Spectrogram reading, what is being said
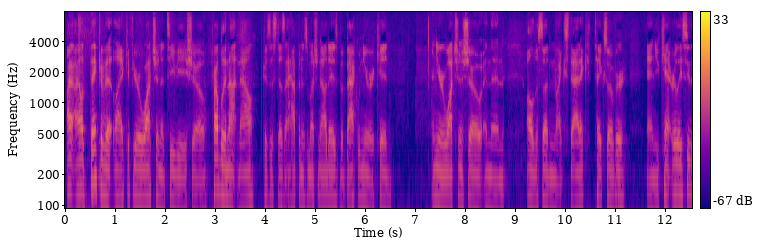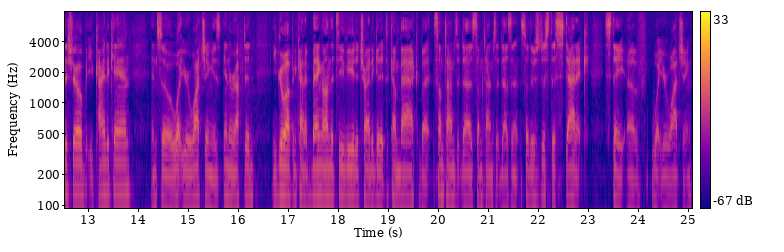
I, I'll think of it like if you were watching a TV show, probably not now because this doesn't happen as much nowadays, but back when you were a kid and you were watching a show and then all of a sudden like static takes over and you can't really see the show, but you kind of can. And so what you're watching is interrupted. You go up and kind of bang on the TV to try to get it to come back, but sometimes it does, sometimes it doesn't. So there's just this static state of what you're watching.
